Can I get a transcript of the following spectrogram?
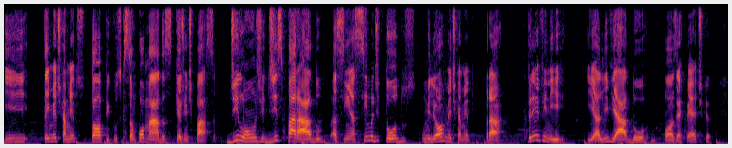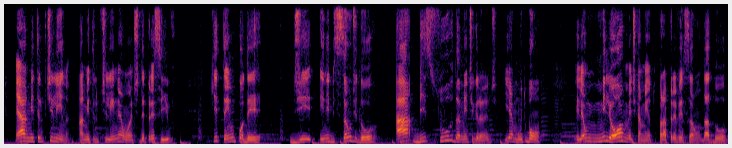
e tem medicamentos tópicos, que são pomadas que a gente passa. De longe, disparado, assim, acima de todos, o melhor medicamento para prevenir e aliviar a dor pós-herpética é a mitriptilina. A mitriptilina é um antidepressivo que tem um poder de inibição de dor absurdamente grande e é muito bom. Ele é o melhor medicamento para a prevenção da dor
